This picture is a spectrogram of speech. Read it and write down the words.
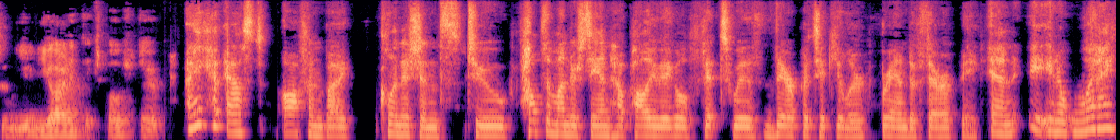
to EMDR and exposure therapy? I get asked often by clinicians to help them understand how polyvagal fits with their particular brand of therapy. And, you know, what I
